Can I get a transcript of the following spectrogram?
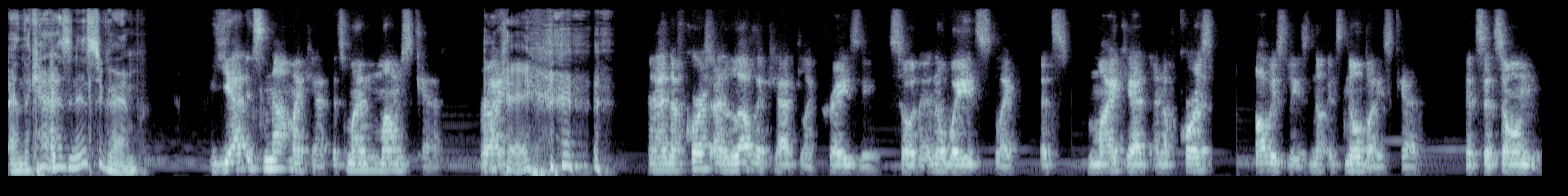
and the cat has an Instagram. Yeah, it's not my cat. It's my mom's cat. Right. Okay. and of course, I love the cat like crazy. So in a way, it's like it's my cat, and of course, obviously, it's no, it's nobody's cat. It's its own,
